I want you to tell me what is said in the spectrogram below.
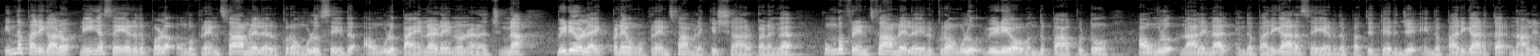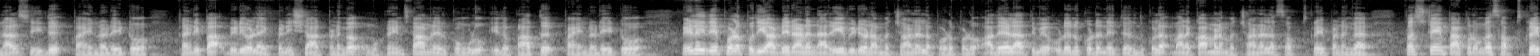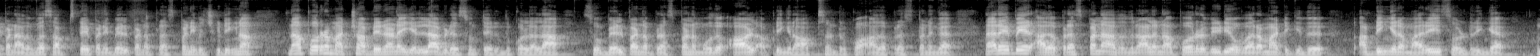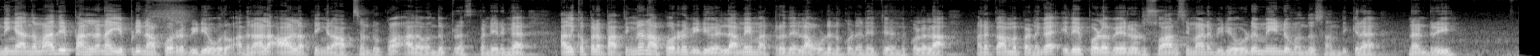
இந்த பரிகாரம் நீங்கள் செய்கிறது போல் உங்கள் ஃப்ரெண்ட்ஸ் ஃபேமிலியில் இருக்கிறவங்களும் செய்து அவங்களும் பயனடையணும்னு நினச்சிங்கன்னா வீடியோ லைக் பண்ணி உங்கள் ஃப்ரெண்ட்ஸ் ஃபேமிலிக்கு ஷேர் பண்ணுங்கள் உங்கள் ஃப்ரெண்ட்ஸ் ஃபேமிலியில் இருக்கிறவங்களும் வீடியோவை வந்து பார்க்கட்டும். அவங்களும் நாளை நாள் இந்த பரிகாரம் செய்கிறத பற்றி தெரிஞ்சு இந்த பரிகாரத்தை நாளை நாள் செய்து பயனடையட்டும். கண்டிப்பாக வீடியோ லைக் பண்ணி ஷேர் பண்ணுங்கள் உங்கள் ஃப்ரெண்ட்ஸ் ஃபேமிலியில் இருக்கவங்களும் இதை பார்த்து பயனடையட்டும். மேலும் இதே போல் புதிய அப்டேட்டான நிறைய வீடியோ நம்ம சேனலில் போடப்படும். அதை எல்லாத்தையுமே உடனுக்குடனே தெரிந்து கொள்ள மறக்காமல் நம்ம சேனலை சப்ஸ்கிரைப் பண்ணுங்கள் ஃபஸ்ட் டைம் பார்க்குறவங்க சப்ஸ்கிரைப் பண்ணாதவங்க சப்ஸ்கிரைப் பண்ணி பெல் பண்ண ப்ரெஸ் பண்ணி வச்சுக்கிட்டிங்கன்னா நான் போடுற மற்ற அப்டேட்டான எல்லா வீடியோஸும் தெரிந்து கொள்ளலாம். ஸோ பெல் பண்ண ப்ரெஸ் பண்ணும்போது ஆல் அப்படிங்கிற ஆப்ஷன் இருக்கும். அதை ப்ரெஸ் பண்ணுங்கள் நிறைய பேர் அதை ப்ரெஸ் பண்ணாததுனால நான் போடுற வீடியோ வரமாட்டேங்குது அப்படிங்கிற மாதிரி சொல்கிறீங்க நீங்கள் அந்த மாதிரி பண்ணலன்னா எப்படி நான் போடுற வீடியோ வரும்? அதனால் ஆல் அப்படிங்கிற ஆப்ஷன் இருக்கும். அதை வந்து ப்ரெஸ் பண்ணிடுங்க அதுக்கப்புறம் பார்த்தீங்கன்னா நான் போடுற வீடியோ எல்லாமே மற்றதெல்லாம் உடனுக்குடனே தெரிந்து கொள்ளலாம். மறக்காமல் பண்ணுங்கள் இதே போல் வேறொரு சுவாரஸ்யமான வீடியோவோடு மீண்டும் வந்து சந்திக்கிறேன். நன்றி.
